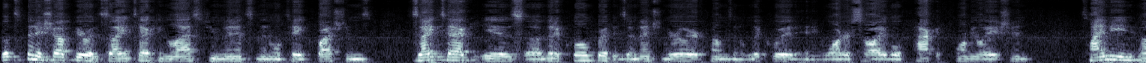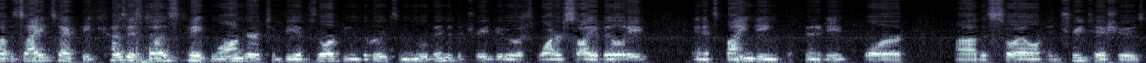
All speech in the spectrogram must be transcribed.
Let's finish up here with Xytect in the last few minutes and then we'll take questions. Xytect is uh, imidacloprid, as I mentioned earlier, it comes in a liquid and a water-soluble packet formulation. Timing of Xytect, because it does take longer to be absorbed into the roots and move into the tree due to its water solubility and its binding affinity for uh, the soil and tree tissues,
